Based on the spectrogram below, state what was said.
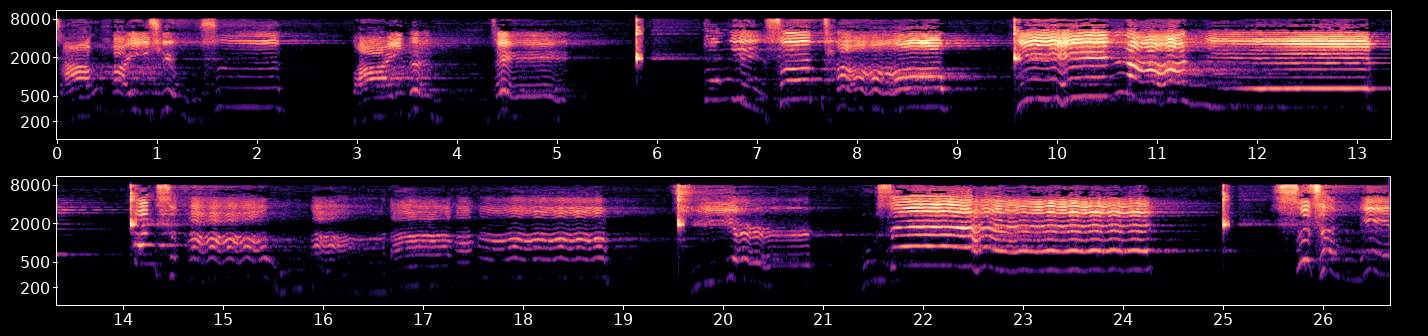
上海求是拜能者，东瀛深草凭栏野，方是桃八大，妻儿不生，死成年。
